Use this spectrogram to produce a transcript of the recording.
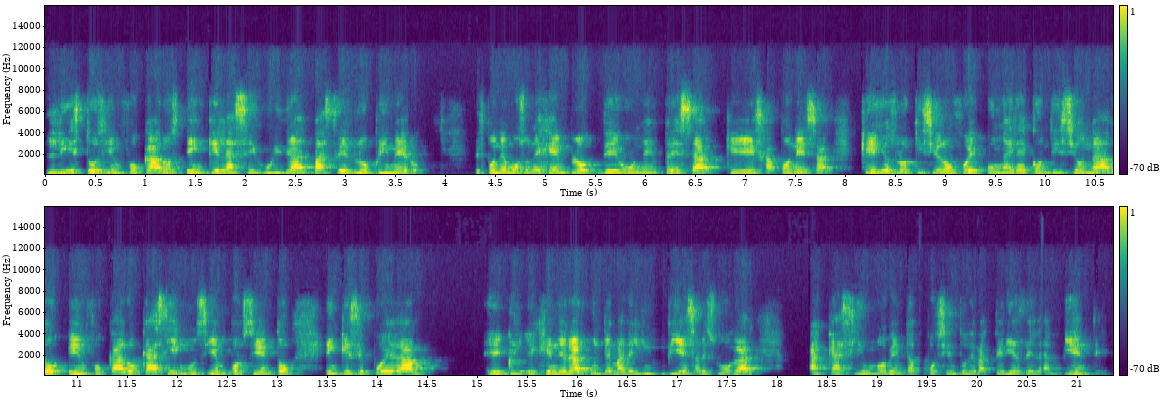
listos y enfocados en que la seguridad va a ser lo primero. Les ponemos un ejemplo de una empresa que es japonesa, que ellos lo que hicieron fue un aire acondicionado enfocado casi en un 100% en que se pueda eh, eh, generar un tema de limpieza de su hogar a casi un 90% de bacterias del ambiente.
